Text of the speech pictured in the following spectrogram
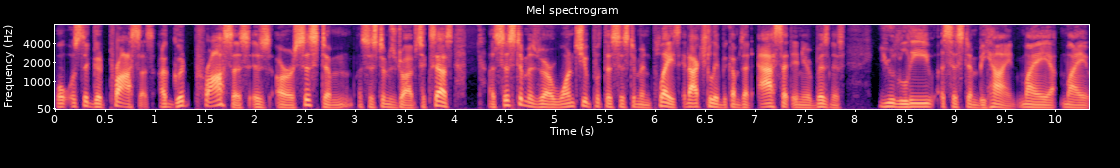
What was the good process? A good process is our system. Systems drive success. A system is where once you put the system in place, it actually becomes an asset in your business. You leave a system behind. My my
